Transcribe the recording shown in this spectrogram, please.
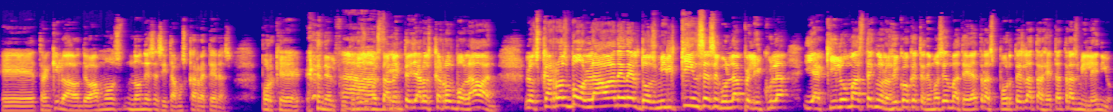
eh, tranquilo, a donde vamos no necesitamos carreteras, porque en el futuro Ah, supuestamente ya los carros volaban. Los carros volaban en el 2015 según la película y aquí lo más tecnológico que tenemos en materia de transporte es la tarjeta Transmilenio.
